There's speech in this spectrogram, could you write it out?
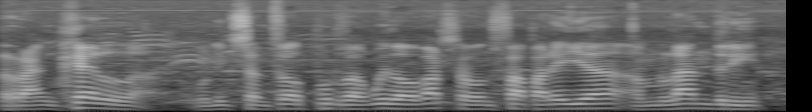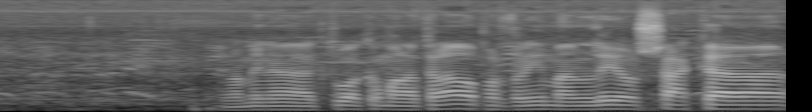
Rangel, l'únic central pur d'avui del Barça, doncs fa parella amb Landry. Normalment actua com a lateral, però tenim en Leo Saka,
